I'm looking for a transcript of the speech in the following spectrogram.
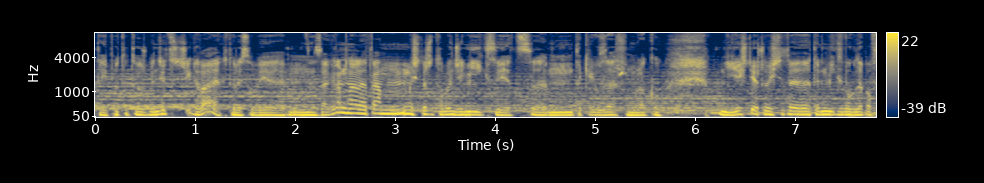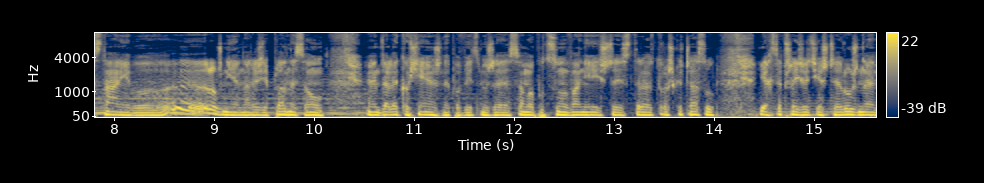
tej płyty, to już będzie trzeci kawałek, który sobie mm, zagram, no ale tam myślę, że to będzie miks, jest mm, tak jak w zeszłym roku. Jeśli oczywiście te, ten miks w ogóle powstanie, bo e, różnie na razie plany są e, dalekosiężne, powiedzmy, że samo podsumowanie jeszcze jest troszkę czasu. Ja chcę przejrzeć jeszcze różne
